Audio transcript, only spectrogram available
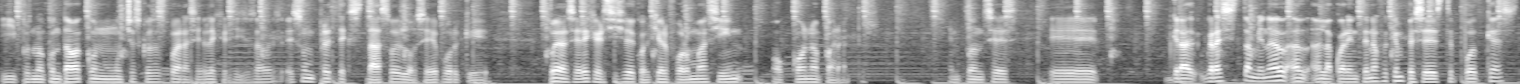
Y pues no contaba con muchas cosas para hacer el ejercicio, ¿sabes? Es un pretextazo, lo sé, porque puede hacer ejercicio de cualquier forma sin o con aparatos. Entonces, eh, gracias también a, la cuarentena fue que empecé este podcast.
